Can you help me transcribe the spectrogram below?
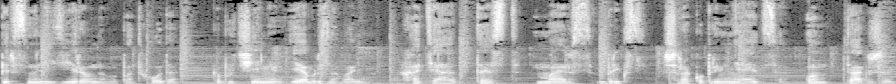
персонализированного подхода к обучению и образованию. Хотя тест Майерс-Бриггс широко применяется, он также,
